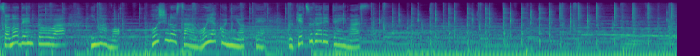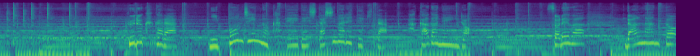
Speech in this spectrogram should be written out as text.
その伝統は今も星野さん親子によって受け継がれています。古くから日本人の家庭で親しまれてきた赤金色。それは団らんと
